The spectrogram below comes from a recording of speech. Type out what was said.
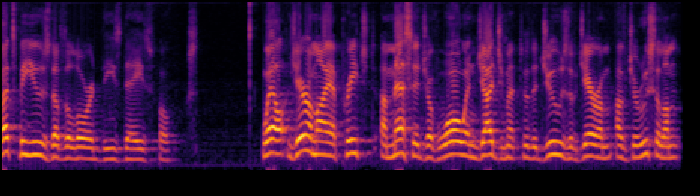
Let's be used of the Lord these days, folks. Well, Jeremiah preached a message of woe and judgment to the Jews of, of Jerusalem.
